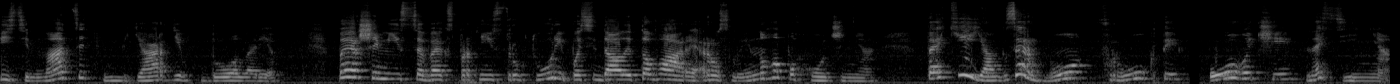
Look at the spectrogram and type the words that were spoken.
18 мільярдів доларів. Перше місце в експортній структурі посідали товари рослинного походження, такі як зерно, фрукти, овочі, насіння.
